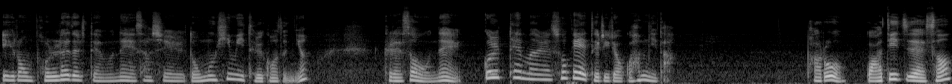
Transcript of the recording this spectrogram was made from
이런 벌레들 때문에 사실 너무 힘이 들거든요. 그래서 오늘 꿀템을 소개해 드리려고 합니다. 바로 와디즈에서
